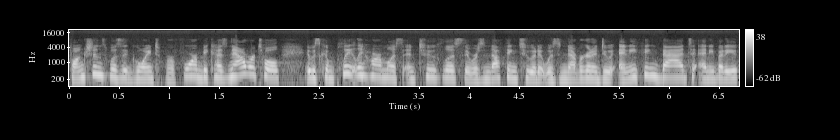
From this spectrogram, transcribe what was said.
functions was it going to perform? Because now we're told it was completely harmless and toothless. There was nothing to it. It was never going to do anything bad to anybody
